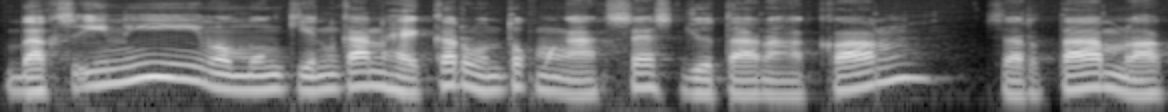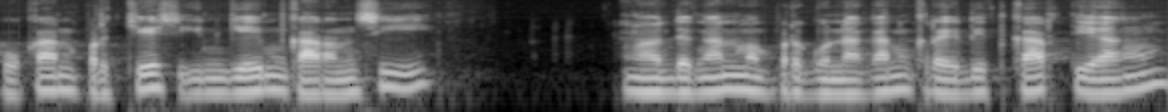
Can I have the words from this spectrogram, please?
Bugs ini memungkinkan hacker untuk mengakses jutaan akun serta melakukan purchase in-game currency dengan mempergunakan kredit card yang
